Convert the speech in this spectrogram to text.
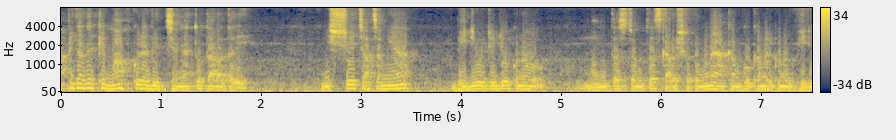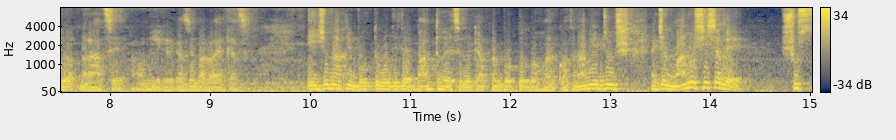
আপনি তাদেরকে মাফ করে দিচ্ছেন এত তাড়াতাড়ি। নিশ্চয়ই চাচা মিয়া, ভিডিও টিডিও কোনো মমতাজ টমতাজ কারোর সাথে মনে আকাম কুকামের কোনো ভিডিও আপনার আছে আওয়ামী লীগের কাছে বা রয়ের কাছে? এই জন্য আপনি বক্তব্য দিতে বাধ্য হয়েছেন, এটা আপনার বক্তব্য হওয়ার কথা না। আমি একজন একজন মানুষ হিসাবে, সুস্থ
